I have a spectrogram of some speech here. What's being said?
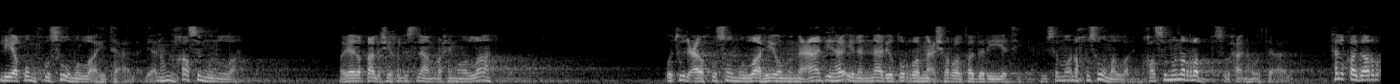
ليقوم خصوم الله تعالى لأنهم يخاصمون الله. ولهذا قال شيخ الإسلام رحمه الله وتدعى خصوم الله يوم معادها إلى النار طر معشر القدرية. يسمون خصوم الله يخاصمون الرب سبحانه وتعالى. فالقدر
